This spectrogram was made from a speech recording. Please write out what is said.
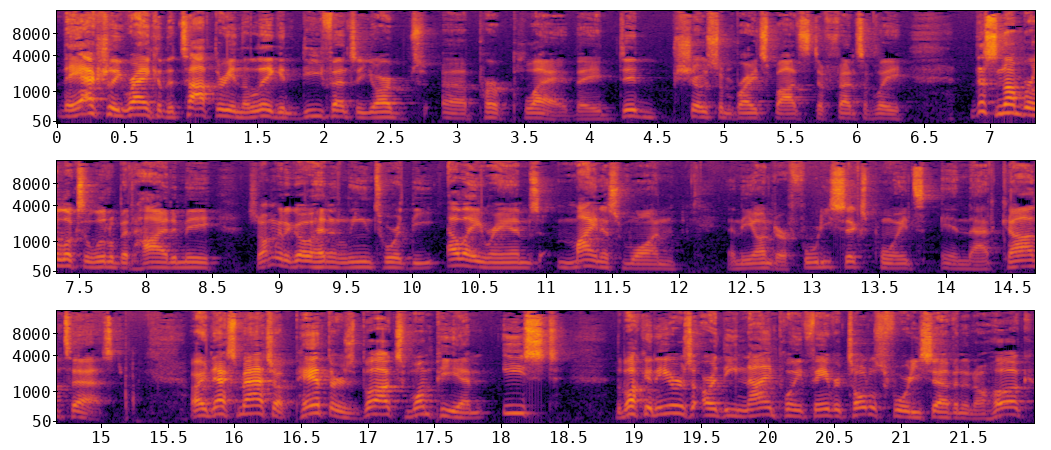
they actually rank in the top three in the league in defensive yards uh, per play. They did show some bright spots defensively. This number looks a little bit high to me, so I'm going to go ahead and lean toward the LA Rams minus one and the under 46 points in that contest. All right, next matchup Panthers Bucks, 1 p.m. East. The Buccaneers are the nine point favorite, totals 47 and a hook.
